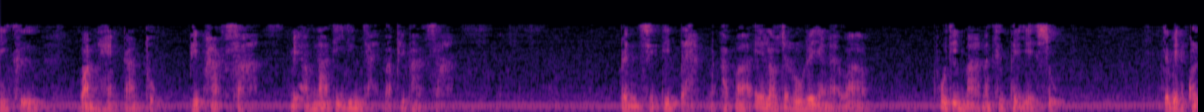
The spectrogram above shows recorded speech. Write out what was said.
นี่คือวันแห่งการถูกพิพากษา มีอำนาจที่ยิ่งใหญ่มาพิพากษา เป็นสิ่งที่แปลกนะครับ ว่า เอ๊ะเราจะรู้ได้ยังไงว่า ผู้ที่มานั้นคือพระเยซู จะเป็นคน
